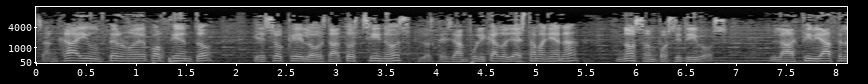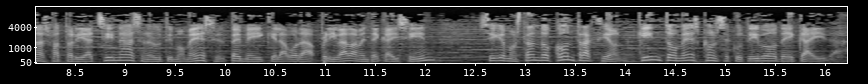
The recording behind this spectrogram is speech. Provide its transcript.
Shanghai un 0,9% y eso que los datos chinos, los que se han publicado ya esta mañana, no son positivos. La actividad en las factorías chinas en el último mes, el PMI que elabora privadamente Caixin, sigue mostrando contracción, quinto mes consecutivo de caída.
